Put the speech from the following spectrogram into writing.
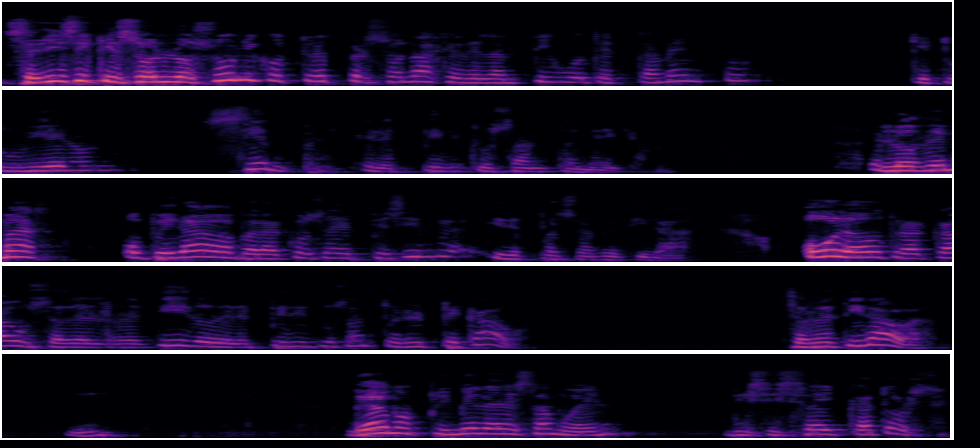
Se dice que son los únicos tres personajes del Antiguo Testamento que tuvieron siempre el Espíritu Santo en ellos. Los demás operaba para cosas específicas y después se retiraba. O la otra causa del retiro del Espíritu Santo era el pecado. Se retiraba. ¿Mm? Veamos primera de Samuel 16, 14.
